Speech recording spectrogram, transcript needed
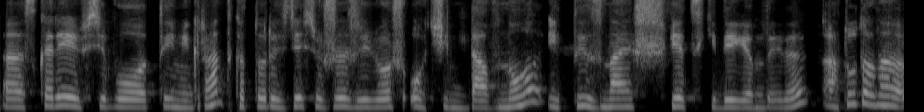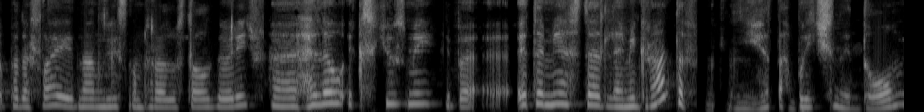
э, скорее всего, ты мигрант, который здесь уже живешь очень давно, и ты знаешь шведский легенды, да? А тут она подошла и на английском сразу стала говорить, э, hello, excuse me, типа, «Э, это место для мигрантов? Нет, обычный дом.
